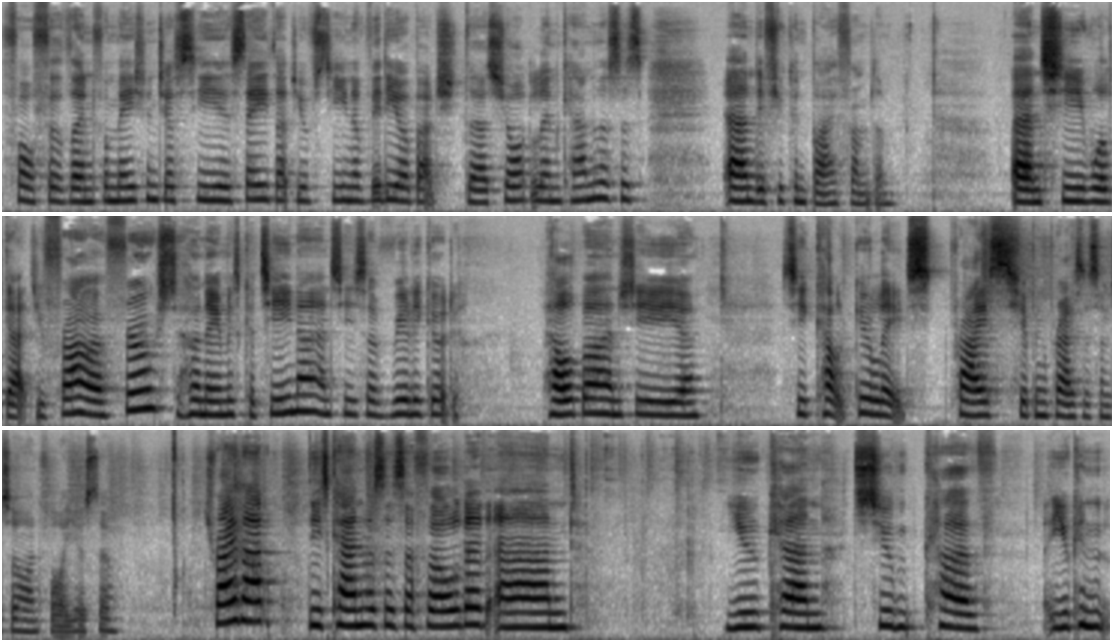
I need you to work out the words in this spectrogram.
for further information just see, say that you've seen a video about the short linen canvases and if you can buy from them. And she will get you through. Her name is Katina, and she's a really good helper, and she uh, she calculates price, shipping prices, and so on for you. So try that. These canvases are folded, and you can to of you can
